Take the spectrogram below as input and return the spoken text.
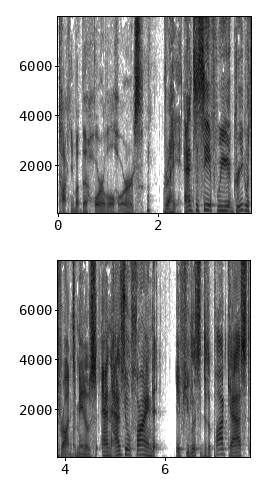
talking about the horrible horrors. Right. And to see if we agreed with Rotten Tomatoes. And as you'll find, if you listen to the podcast,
